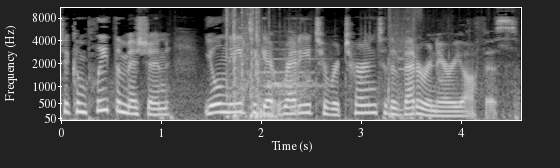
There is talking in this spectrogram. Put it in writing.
To complete the mission, you'll need to get ready to return to the veterinary office.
